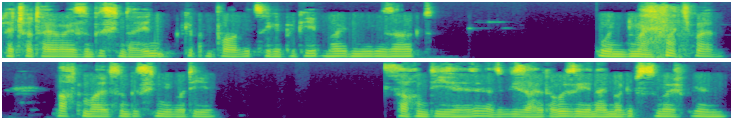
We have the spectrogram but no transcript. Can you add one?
plätschert teilweise ein bisschen dahin. Gibt ein paar witzige Begebenheiten, wie gesagt. Und manchmal macht man halt so ein bisschen über die Sachen, die, also wie sie halt aussehen. Einmal gibt es zum Beispiel einen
